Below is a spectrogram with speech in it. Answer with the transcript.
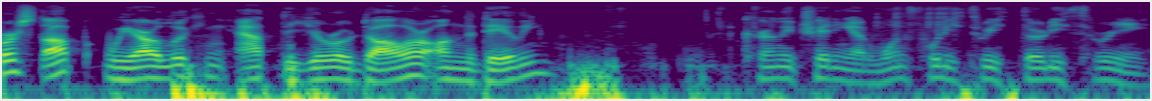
First up, we are looking at the euro dollar on the daily, currently trading at 143.33.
